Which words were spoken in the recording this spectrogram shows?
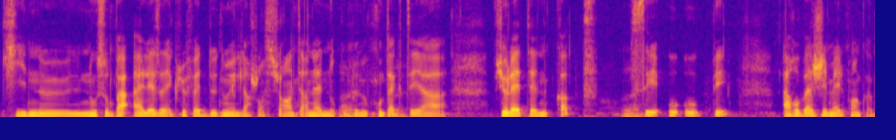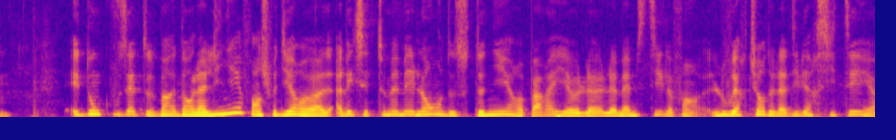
qui ne, ne sont pas à l'aise avec le fait de donner de l'argent sur Internet. Donc, on peut nous contacter à violettencop, C-O-O-P, gmail.com. Et donc vous êtes bah, dans la lignée, enfin je veux dire avec ce même élan de soutenir pareil le, le, même style, enfin l'ouverture de la diversité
